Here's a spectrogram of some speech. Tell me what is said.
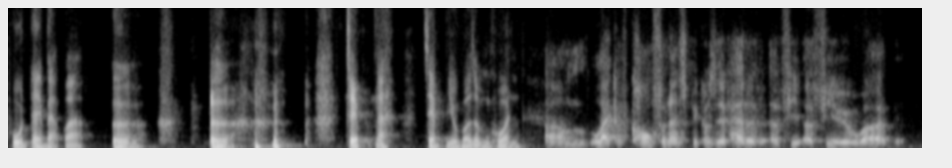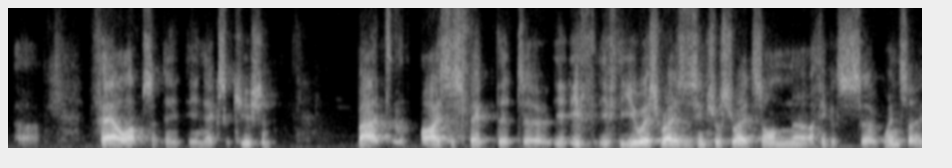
พูดได้แบบว่า เออ เออ เจ็บนะ เจ็บอยู่พอสมควร um, lack of confidence because they've had a, a few, a few uh, uh, foul ups in, in execution. But I suspect that uh, if if the US raises interest rates on, uh, I think it's uh, Wednesday,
